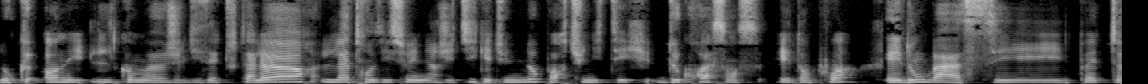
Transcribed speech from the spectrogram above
Donc, comme je le disais tout à l'heure, la transition énergétique est une opportunité de croissance et d'emploi. Et donc, bah, c'est peut être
